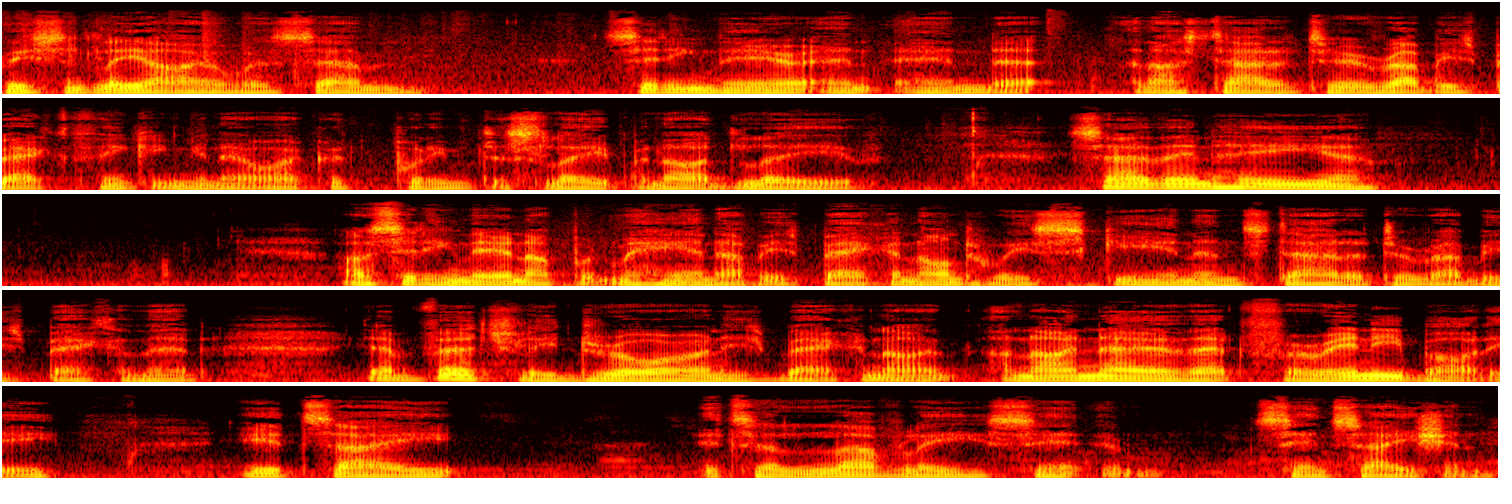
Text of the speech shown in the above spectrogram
Recently, I was um, sitting there, and and uh, and I started to rub his back, thinking, you know, I could put him to sleep, and I'd leave. So then he. Uh, I was sitting there and I put my hand up his back and onto his skin and started to rub his back and that, you know, virtually draw on his back. And I and I know that for anybody, it's a it's a lovely se- sensation.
